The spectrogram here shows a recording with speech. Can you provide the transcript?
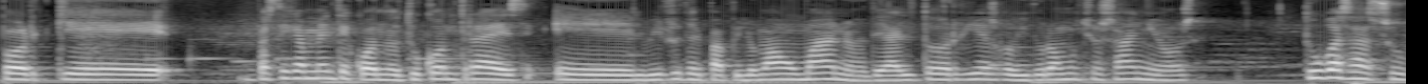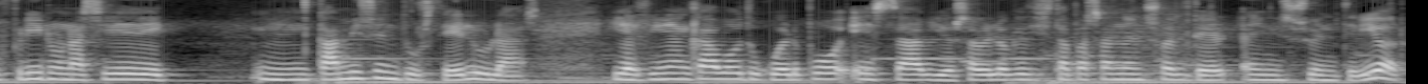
porque básicamente cuando tú contraes el virus del papiloma humano de alto riesgo y dura muchos años, tú vas a sufrir una serie de mm, cambios en tus células. Y al fin y al cabo tu cuerpo es sabio, sabe lo que está pasando en su, en su interior.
